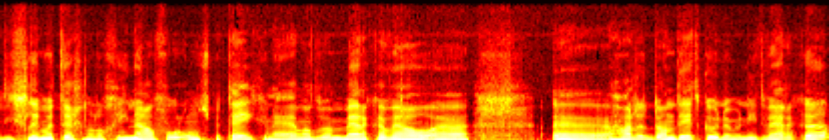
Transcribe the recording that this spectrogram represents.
die slimme technologie nou voor ons betekenen? Hè? Want we merken wel, harder dan dit kunnen we niet werken.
